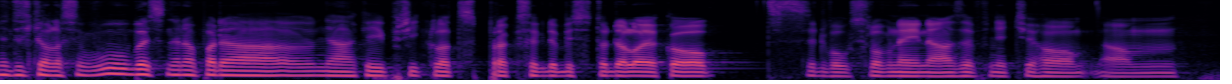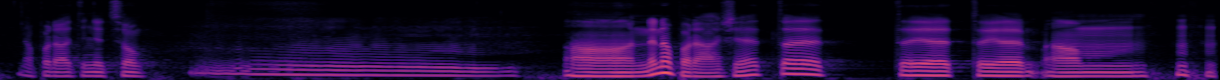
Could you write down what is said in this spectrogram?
mě teďka vlastně vůbec nenapadá nějaký příklad z praxe, kde by se to dalo jako dvouslovný název něčeho. Um, napadá ti něco? Mm. A nenapadá, že? To je, to je, to je, um, hm, hm,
